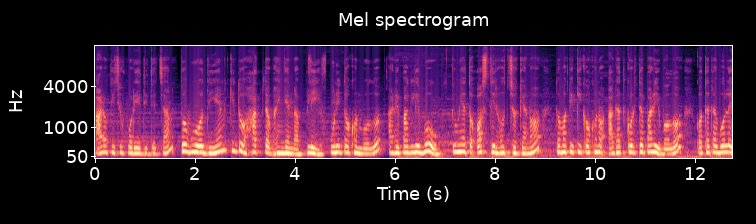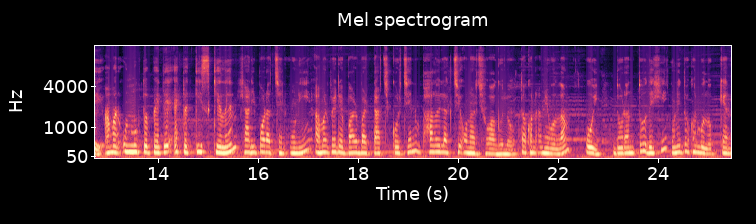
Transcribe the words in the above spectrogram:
আরও কিছু পরিয়ে দিতে চান, তবুও দিয়েন, কিন্তু হাতটা ভাঙেন না, প্লিজ। উনি তখন বলল, আরে পাগলি বউ, তুমি এত অস্থির হচ্ছ কেন? তোমাকে কি কখনো আঘাত করতে পারি, বলো? কথাটা বলেই আমার উন্মুক্ত পেটে একটা কিস খেলেন। শাড়ি পরাচ্ছেন উনি, আমার পেটে বারবার টাচ করছেন, ভালোই লাগছে ওনার ছোঁয়াগুলো। তখন আমি বললাম, ওই, দৌড়ান তো দেখি। উনি তখন বলল, কেন?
